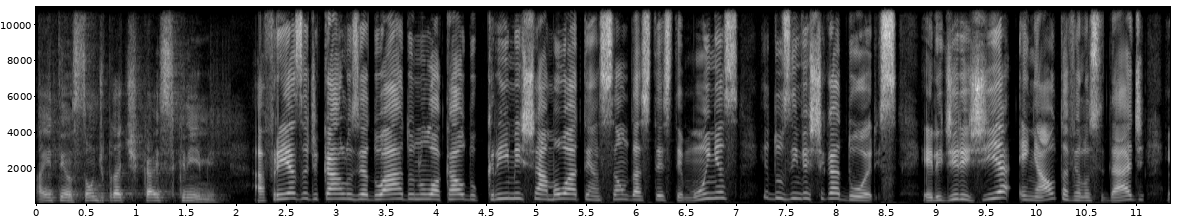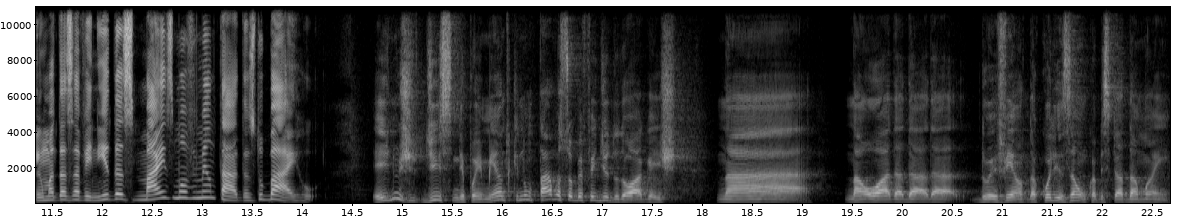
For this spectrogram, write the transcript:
a intenção de praticar esse crime. A frieza de Carlos Eduardo no local do crime chamou a atenção das testemunhas e dos investigadores. Ele dirigia em alta velocidade em uma das avenidas mais movimentadas do bairro. Ele nos disse em depoimento que não estava sob efeito de drogas na, na hora da, da, do evento, da colisão com a bicicleta da mãe,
